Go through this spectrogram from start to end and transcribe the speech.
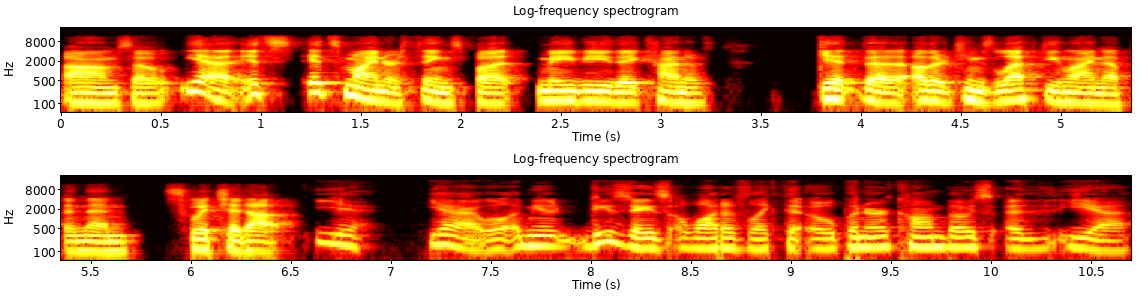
um so yeah it's it's minor things but maybe they kind of get the other team's lefty lineup and then switch it up Yeah. Yeah, well, I mean, these days a lot of like the opener combos. Uh, yeah,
